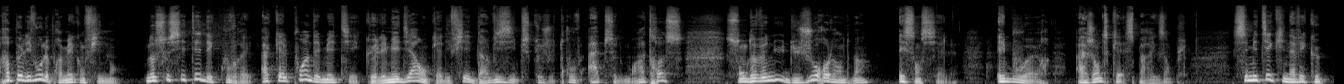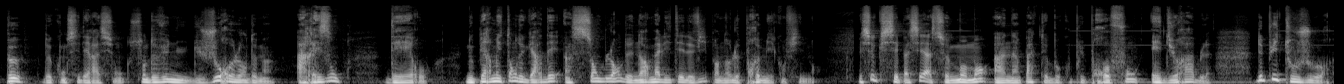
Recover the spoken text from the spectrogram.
Rappelez-vous le premier confinement. Nos sociétés découvraient à quel point des métiers que les médias ont qualifiés d'invisibles, ce que je trouve absolument atroce, sont devenus du jour au lendemain essentiels. Éboueurs, agents de caisse par exemple. Ces métiers qui n'avaient que peu de considération sont devenus du jour au lendemain, à raison, des héros, nous permettant de garder un semblant de normalité de vie pendant le premier confinement. Mais ce qui s'est passé à ce moment a un impact beaucoup plus profond et durable. Depuis toujours,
